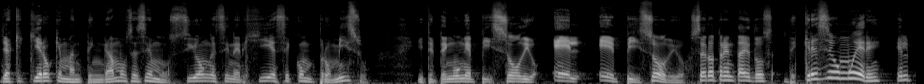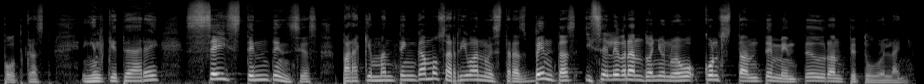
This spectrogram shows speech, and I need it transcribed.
ya que quiero que mantengamos esa emoción, esa energía, ese compromiso y te tengo un episodio, el episodio 032 de Crece o Muere, el podcast, en el que te daré seis tendencias para que mantengamos arriba nuestras ventas y celebrando Año Nuevo constantemente durante todo el año.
